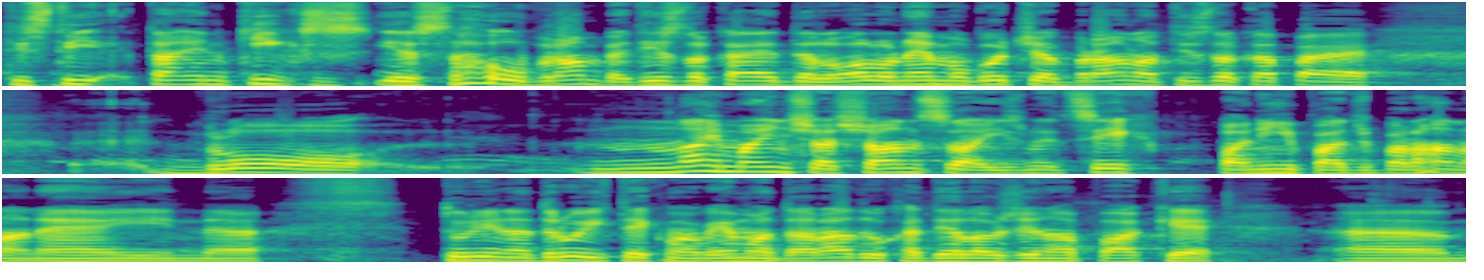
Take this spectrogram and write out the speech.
tisti, ta en kiks je stal obrambe, tisto, kar je delovalo nemogoče obrano, tisto, kar pa je bilo najmanjša šansa izmed vseh, pa ni pač brano. In uh, tudi na drugih tekmah vemo, da Raduha dela že napake. Uh,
